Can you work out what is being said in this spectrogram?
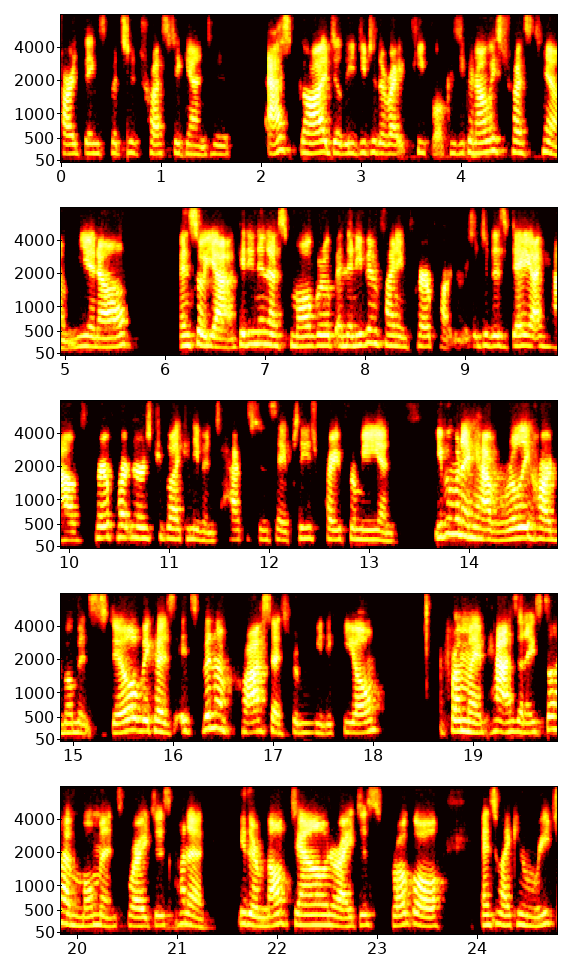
hard things but to trust again to ask god to lead you to the right people because you can always trust him you know and so, yeah, getting in a small group and then even finding prayer partners. And to this day, I have prayer partners, people I can even text and say, please pray for me. And even when I have really hard moments still, because it's been a process for me to heal from my past. And I still have moments where I just kind of either melt down or I just struggle. And so I can reach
